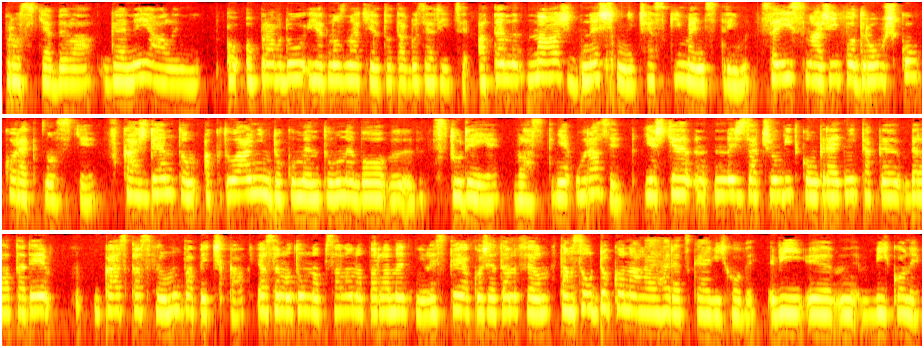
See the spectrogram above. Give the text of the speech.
Prostě byla geniální opravdu jednoznačně to tak lze říci. A ten náš dnešní český mainstream se jí snaží pod rouškou korektnosti v každém tom aktuálním dokumentu nebo studii vlastně urazit. Ještě než začnu být konkrétní, tak byla tady ukázka z filmu Babička. Já jsem o tom napsala na parlamentní listy, jakože ten film, tam jsou dokonalé herecké výchovy, vý, výkony.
